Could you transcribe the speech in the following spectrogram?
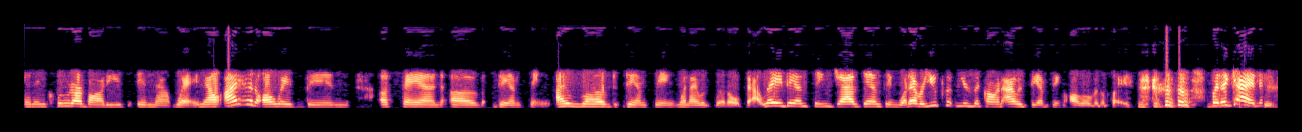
and include our bodies in that way. Now, I had always been a fan of dancing. I loved dancing when I was little. Ballet dancing, jazz dancing, whatever. You put music on, I was dancing all over the place. but again,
